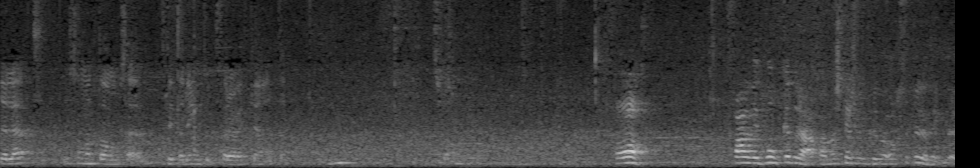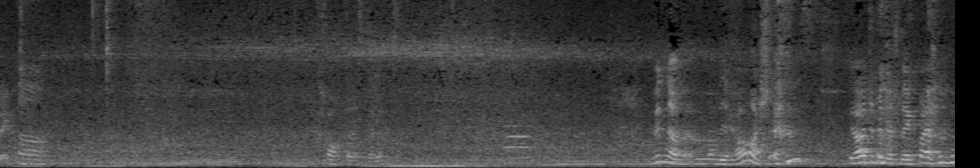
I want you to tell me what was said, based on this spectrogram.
Det lät som att de så här, flyttade in typ förra veckan. Lite. Så. Ja. Fan, vi bokade det här för annars kanske vi kunde också flytta in direkt. Ja. Hatar det stället. Jag vet inte om- vi hörs ens. Jag hörde typ mest mig själv.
